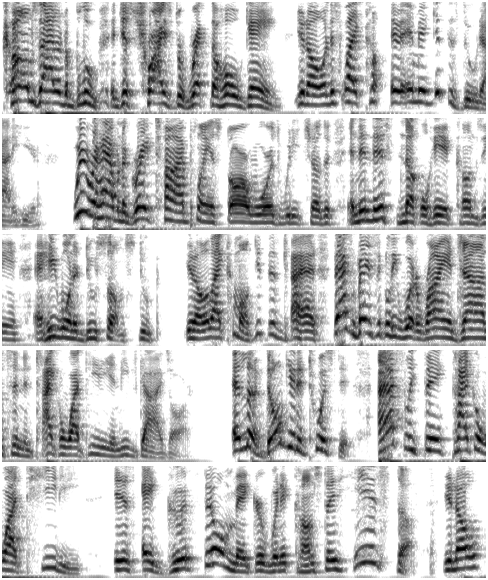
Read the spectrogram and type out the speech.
comes out of the blue and just tries to wreck the whole game. You know, and it's like, hey, man, get this dude out of here. We were having a great time playing Star Wars with each other, and then this knucklehead comes in and he want to do something stupid. You know, like, come on, get this guy out. That's basically what Rian Johnson and Taika Waititi and these guys are. And look, don't get it twisted. I actually think Taika Waititi is a good filmmaker when it comes to his stuff. You know,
